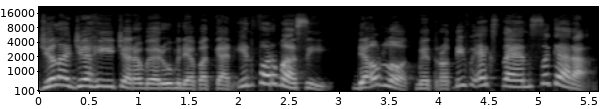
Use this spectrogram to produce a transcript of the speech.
Jelajahi cara baru mendapatkan informasi. Download Metro TV Extend sekarang.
